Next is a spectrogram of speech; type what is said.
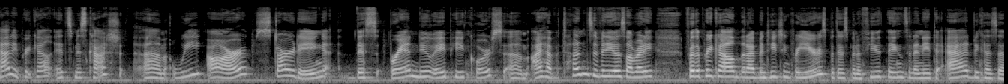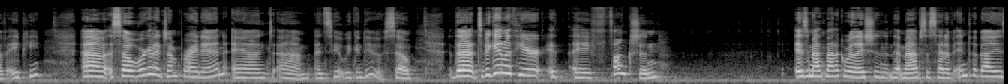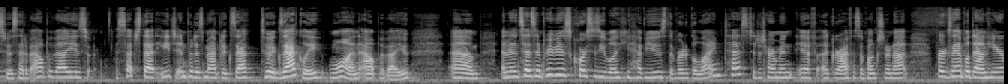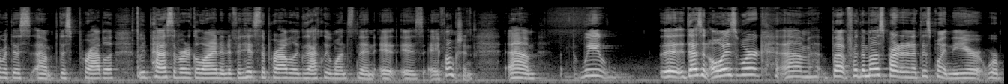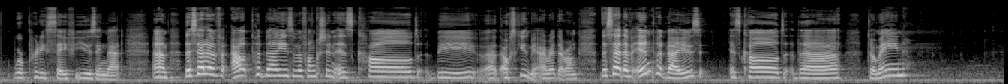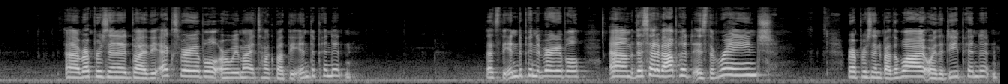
Howdy, Pre-Cal. It's Miss Kosh. Um, we are starting this brand new AP course. Um, I have tons of videos already for the Pre-Cal that I've been teaching for years, but there's been a few things that I need to add because of AP. Um, so we're going to jump right in and um, and see what we can do. So, the to begin with here, it, a function is a mathematical relation that maps a set of input values to a set of output values such that each input is mapped exact to exactly one output value. Um, and it says in previous courses you will have used the vertical line test to determine if a graph is a function or not. For example, down here with this um, this parabola, we'd pass the vertical line, and if it hits the parabola exactly once, then it is a function. Um, we it doesn't always work, um, but for the most part, and at this point in the year, we're, we're pretty safe using that. Um, the set of output values of a function is called the, uh, oh, excuse me, I read that wrong. The set of input values is called the domain, uh, represented by the x variable, or we might talk about the independent. That's the independent variable. Um, the set of output is the range represented by the y or the dependent.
